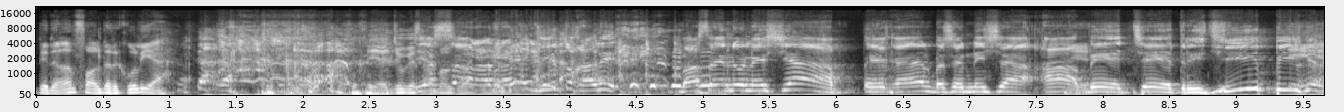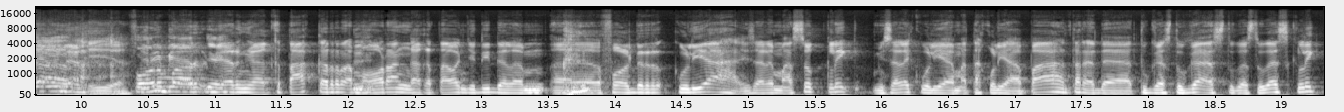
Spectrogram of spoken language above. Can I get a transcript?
di dalam folder kuliah Iya juga Ya sama gue. rata-rata gitu kali. Bahasa Indonesia, ya kan? Bahasa Indonesia A, B, C, 3GP. Iya. kan? Jadi biar, Formatnya. biar nggak ketaker sama orang nggak ketahuan jadi dalam eh, folder kuliah misalnya masuk klik misalnya kuliah mata kuliah apa ntar ada tugas-tugas tugas-tugas klik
